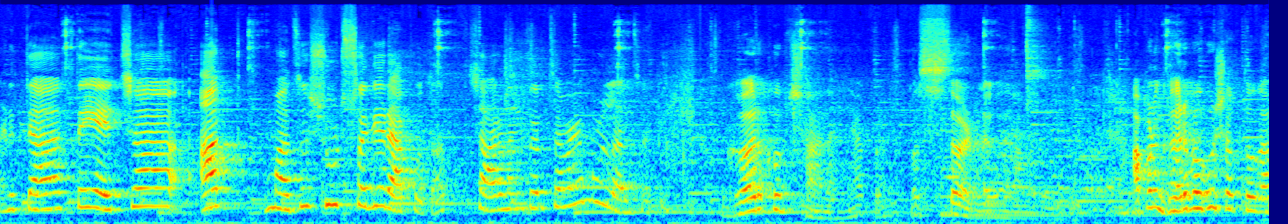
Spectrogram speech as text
आणि त्या ते याच्या आत माझं शूट सगळे रॅप होतात. चार नंतरचा वेळ मुलांसाठी. घर खूप छान आहे आपण मस्त वाटलं घरामध्ये. आपण घर बघू शकतो का?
